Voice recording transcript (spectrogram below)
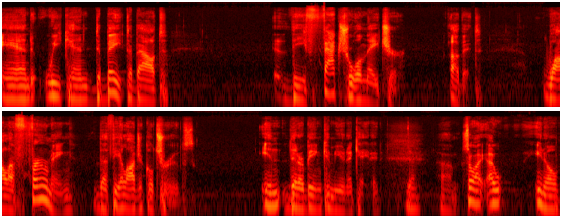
and we can debate about the factual nature of it while affirming the theological truths in that are being communicated. Yeah. Um, so I, I, you know,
